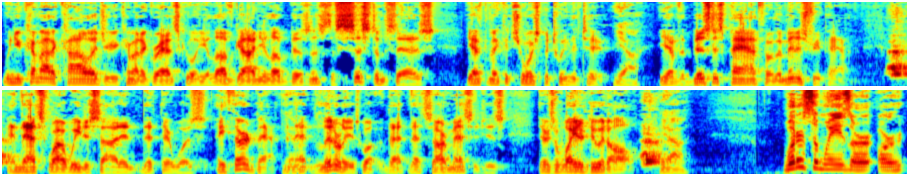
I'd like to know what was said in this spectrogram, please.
when you come out of college or you come out of grad school and you love God and you love business, the system says you have to make a choice between the two. Yeah. you have the business path or the ministry path, and that's why we decided that there was a third path, and Yeah. that literally is what that that's our message is. There's a way to do it all. Yeah. What are some ways, or, or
